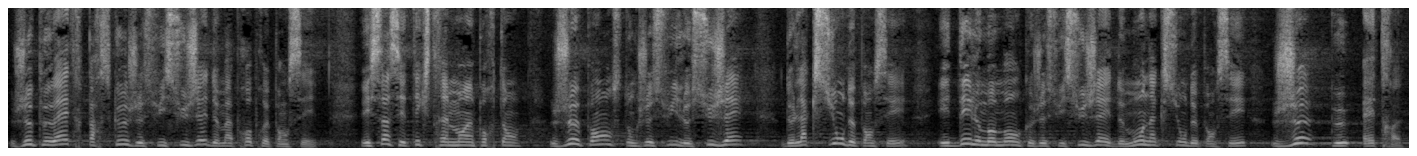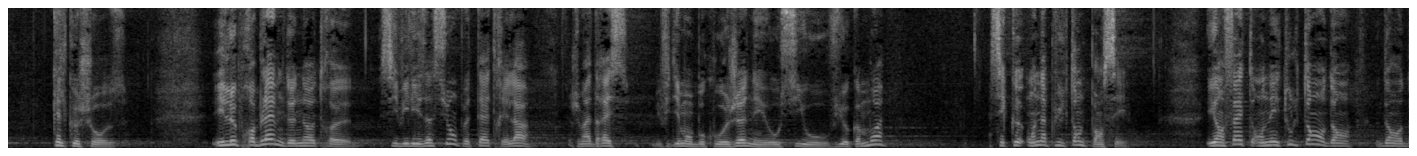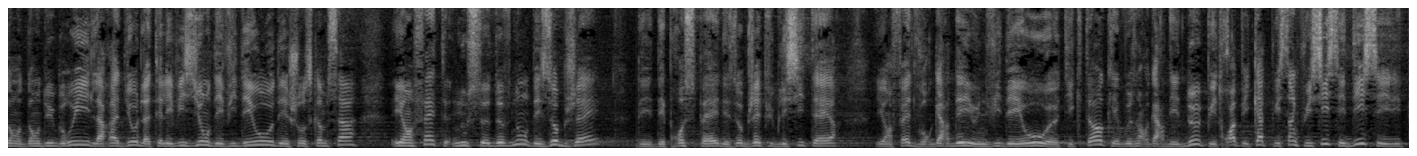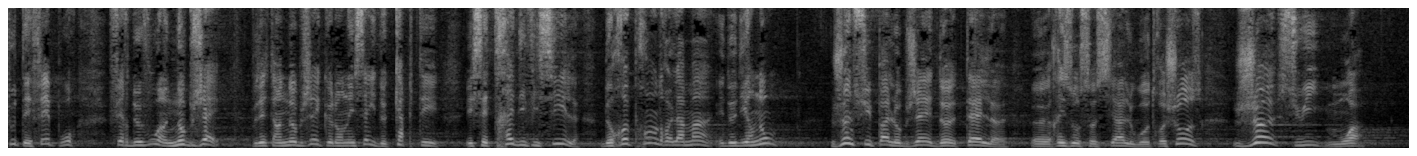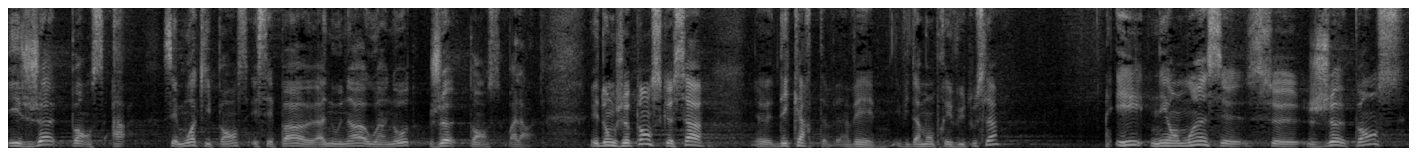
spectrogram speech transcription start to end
je peux être parce que je suis sujet de ma propre pensée. Et ça, c'est extrêmement important. Je pense, donc je suis le sujet de l'action de pensée, et dès le moment que je suis sujet de mon action de pensée, je peux être quelque chose. Et le problème de notre civilisation, peut-être, et là, je m'adresse évidemment beaucoup aux jeunes et aussi aux vieux comme moi, c'est qu'on n'a plus le temps de penser. Et en fait, on est tout le temps dans, du bruit, de la radio, de la télévision, des vidéos, des choses comme ça. Et en fait, nous devenons des objets, des, prospects, des objets publicitaires. Et en fait, vous regardez une vidéo euh, TikTok et vous en regardez deux, puis trois, puis quatre, puis cinq, puis six et dix, et tout est fait pour faire de vous un objet. Vous êtes un objet que l'on essaye de capter. Et c'est très difficile de reprendre la main et de dire non, je ne suis pas l'objet de tel euh, réseau social ou autre chose, je suis moi et je pense à. C'est moi qui pense et c'est pas euh, Hanouna ou un autre, je pense. Voilà. Et donc je pense que ça, Descartes avait évidemment prévu tout cela. Et néanmoins, ce, je pense,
